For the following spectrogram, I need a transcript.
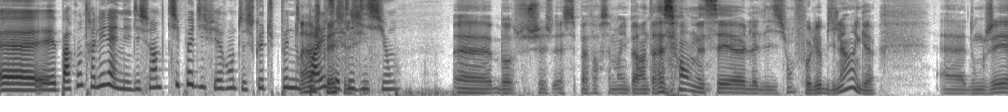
Euh, par contre, Aline a une édition un petit peu différente. Est-ce que tu peux nous Ah, parler de cette édition? Bon, c'est pas forcément hyper intéressant, mais c'est l'édition folio bilingue. Donc j'ai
